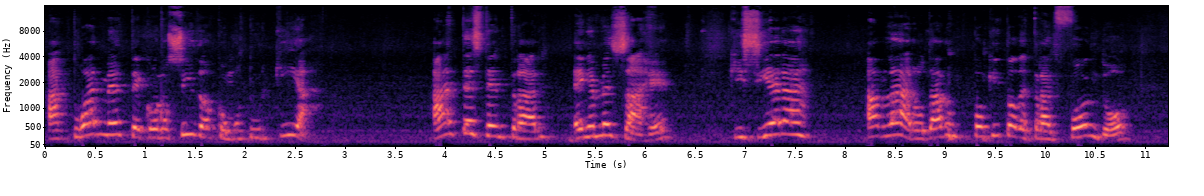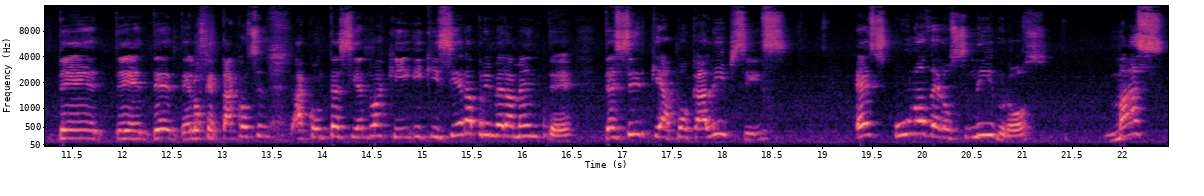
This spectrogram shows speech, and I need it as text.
actualmente conocido como Turquía. Antes de entrar en el mensaje, quisiera hablar o dar un poquito de trasfondo de, de- de- de lo que está aconte- aconteciendo aquí y quisiera primeramente decir que Apocalipsis es uno de los libros más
